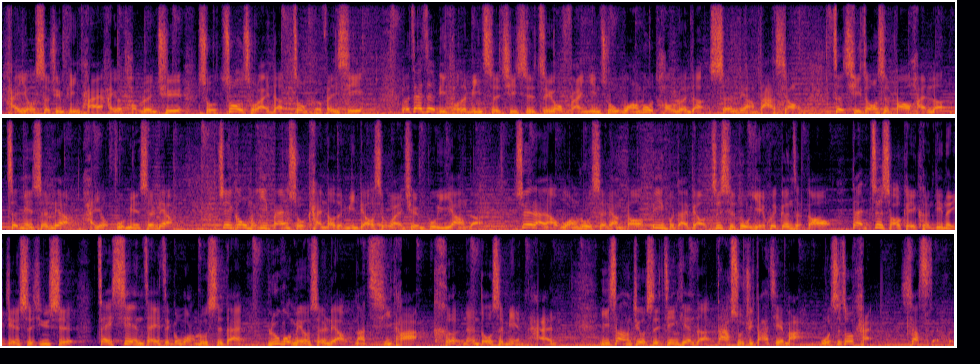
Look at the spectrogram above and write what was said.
还有社群平台，还有讨论区所做出来的综合分析。而在这里头的名次，其实只有反映出网络讨论的声量大小，这其中是包含了正面声量，还有负面声量，所以跟我们一般所看到的民调是完全不一样的。虽然啊，网络声量高，并不代表支持度也会跟着高，但至少可以肯定的一件事情是，在现在这个网络时代，如果没有声量，那其他可能都是免谈。以上就是今天的大数据大解码，我是周凯，下次再会。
